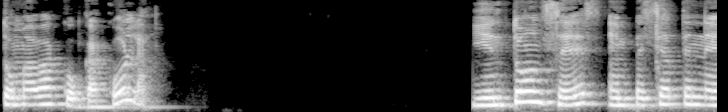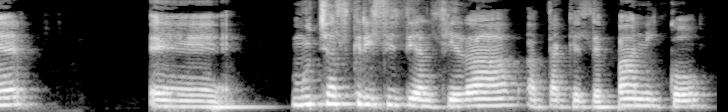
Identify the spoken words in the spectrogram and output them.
tomaba Coca-Cola. Y entonces empecé a tener eh, muchas crisis de ansiedad, ataques de pánico,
